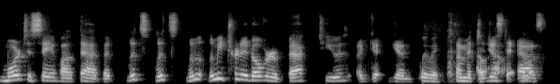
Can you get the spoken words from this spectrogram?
more to say about that but let's let's let me, let me turn it over back to you again wait wait. Clement, to just to ask.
